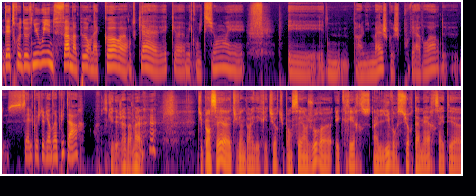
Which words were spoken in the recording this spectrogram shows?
d'être devenue, oui, une femme un peu en accord, en tout cas avec mes convictions et, et enfin, l'image que je pouvais avoir de, celle que je deviendrai plus tard. Ce qui est déjà pas mal. tu pensais, tu viens de parler d'écriture, tu pensais un jour écrire un livre sur ta mère, ça a été euh,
